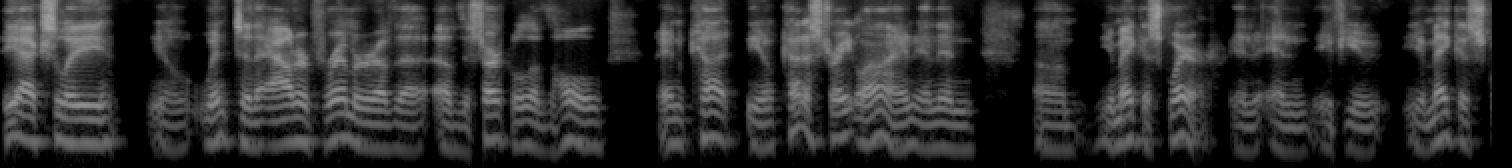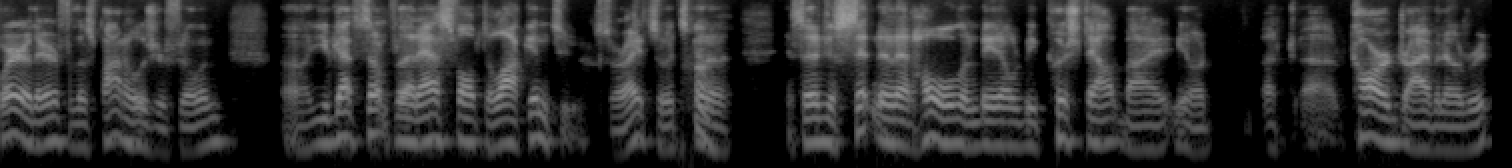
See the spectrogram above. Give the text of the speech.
He actually, you know, went to the outer perimeter of the of the circle of the hole and cut, you know, cut a straight line and then um, you make a square. And, and if you, you make a square there for those potholes you're filling, uh, you got something for that asphalt to lock into. So, right. So it's going to, instead of just sitting in that hole and being able to be pushed out by, you know, a, a car driving over it,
